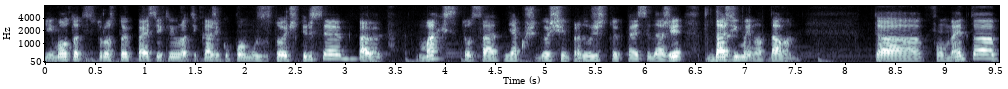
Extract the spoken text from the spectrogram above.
имотът ти струва 150 хиляди, да ти каже купувам го за 140, бе, мах си то сега, някой ще дойде ще ми предложи 150 даже, даже има и наддаване. Та, в момента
